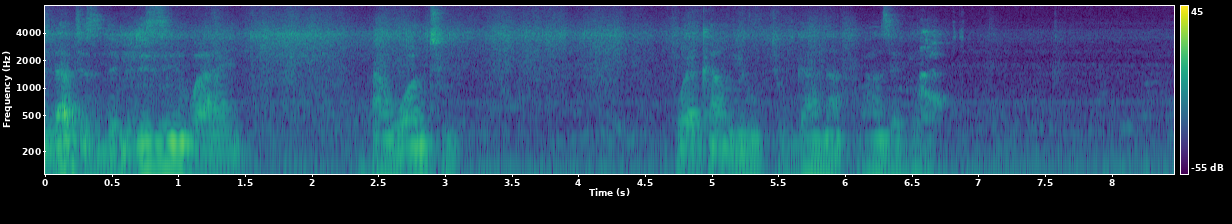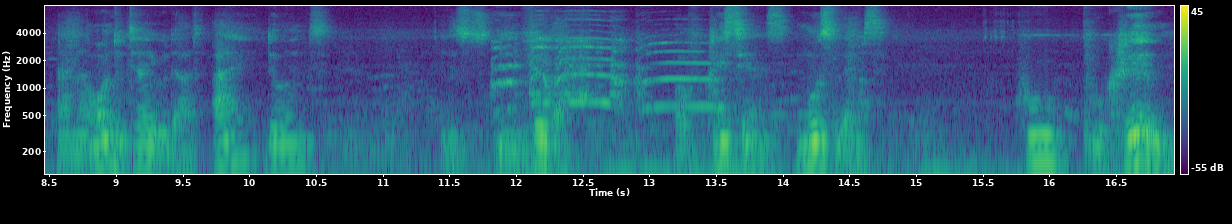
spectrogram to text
And that is the reason why I want to welcome you to Ghana once again. And I want to tell you that I don't, in, favor of Christians, Muslims, who proclaim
